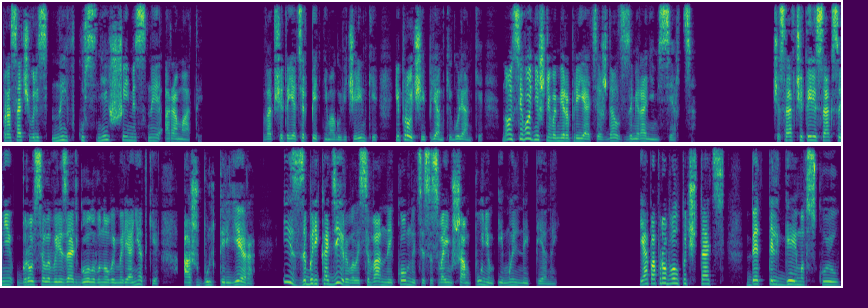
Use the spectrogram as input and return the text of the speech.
просачивались наивкуснейшие мясные ароматы. Вообще-то я терпеть не могу вечеринки и прочие пьянки-гулянки, но сегодняшнего мероприятия ждал с замиранием сердца. Часа в четыре Саксони бросила вырезать голову новой марионетки, аж бультерьера, и забаррикадировалась в ванной комнате со своим шампунем и мыльной пеной. Я попробовал почитать Беттельгеймовскую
